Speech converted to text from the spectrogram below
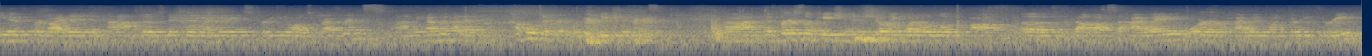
we have provided um, those visual renderings for you all's reference. Um, We have them at a couple different locations. Um, The first location is showing what it'll look off of Valdosta Highway or Highway 133.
